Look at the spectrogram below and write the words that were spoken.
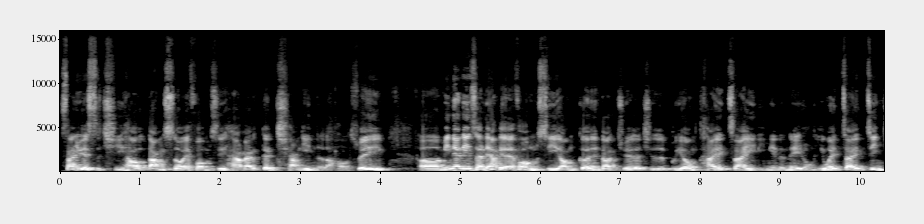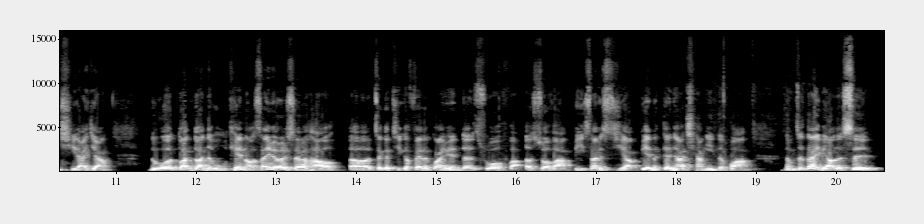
三月十七号当时候 FOMC 还要来的更强硬的了哈。所以，呃，明天凌晨两点 FOMC 啊，我们个人倒觉得其实不用太在意里面的内容，因为在近期来讲。如果短短的五天哦，三月二十二号，呃，这个几个 Fed 官员的说法，呃，说法比三月十七号变得更加强硬的话，那么这代表的是，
